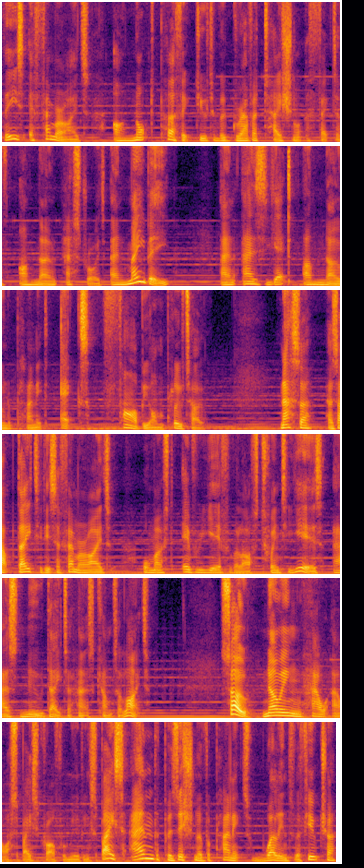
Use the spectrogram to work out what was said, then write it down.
these ephemerides are not perfect due to the gravitational effect of unknown asteroids and maybe an as yet unknown planet X far beyond Pluto. NASA has updated its ephemerides almost every year for the last 20 years as new data has come to light. So, knowing how our spacecraft will move in space and the position of the planets well into the future,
